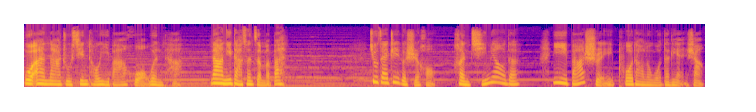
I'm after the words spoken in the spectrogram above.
我按捺住心头一把火，问他。那你打算怎么办？就在这个时候，很奇妙的，一把水泼到了我的脸上。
